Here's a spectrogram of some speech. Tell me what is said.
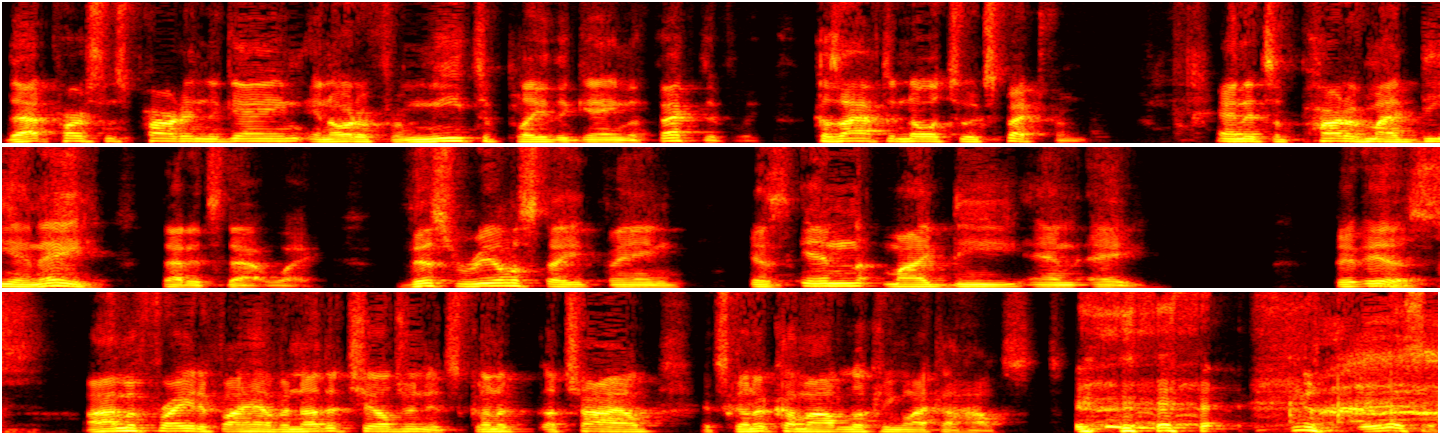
that person's part in the game in order for me to play the game effectively because I have to know what to expect from them. And it's a part of my DNA that it's that way. This real estate thing is in my DNA. It is. I'm afraid if I have another children, it's gonna a child, it's gonna come out looking like a house. Listen,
